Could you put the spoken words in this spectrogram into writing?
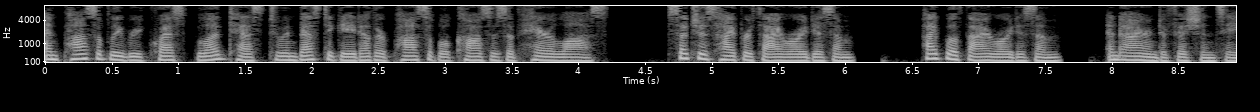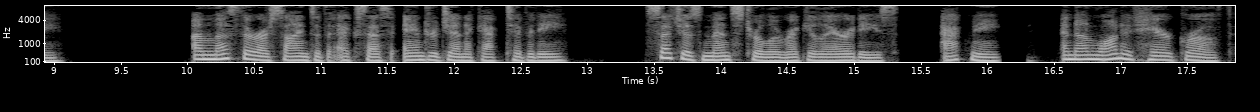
and possibly request blood tests to investigate other possible causes of hair loss, such as hyperthyroidism, hypothyroidism, and iron deficiency. Unless there are signs of excess androgenic activity, such as menstrual irregularities, acne, and unwanted hair growth,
